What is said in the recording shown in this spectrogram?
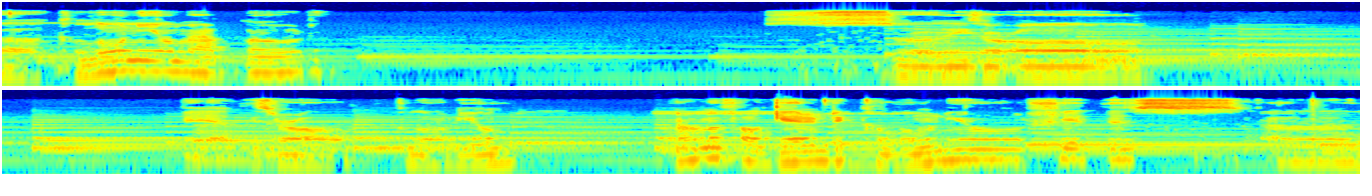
Uh, colonial map mode. So these are all. Yeah, these are all colonial. I don't know if I'll get into colonial shit this. Uh,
